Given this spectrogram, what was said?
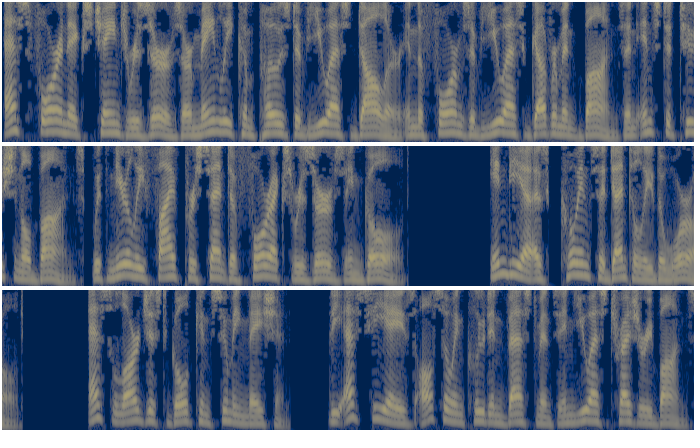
S foreign exchange reserves are mainly composed of US dollar in the forms of US government bonds and institutional bonds, with nearly 5% of forex reserves in gold. India is, coincidentally the world's largest gold-consuming nation. The FCAs also include investments in U.S. Treasury bonds,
